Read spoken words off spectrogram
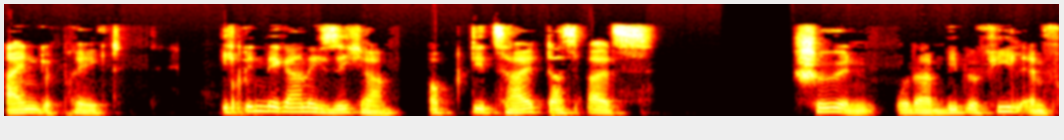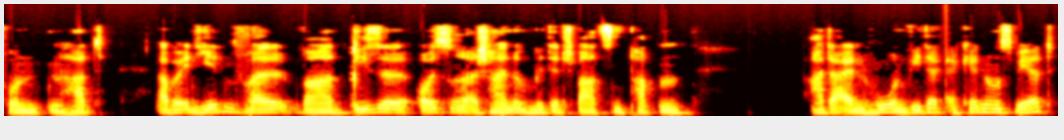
eingeprägt. Ich bin mir gar nicht sicher, ob die Zeit das als schön oder bibliophil empfunden hat. Aber in jedem Fall war diese äußere Erscheinung mit den schwarzen Pappen, hatte einen hohen Wiedererkennungswert.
